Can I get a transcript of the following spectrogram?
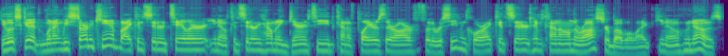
he looks good. When I, we started camp, I considered Taylor, you know, considering how many guaranteed kind of players there are for the receiving core, I considered him kind of on the roster bubble. Like, you know, who knows?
